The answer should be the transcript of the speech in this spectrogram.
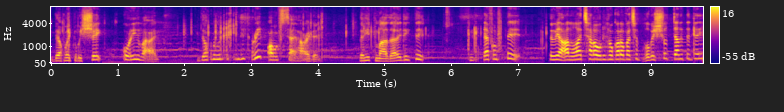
The way we shake or realize the way we three offset hardened. The hit mother did it. Therefore, তুমি আল্লাহ ছাড়া অন্য কারও কাছে ভবিষ্যৎ জানতে চাই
